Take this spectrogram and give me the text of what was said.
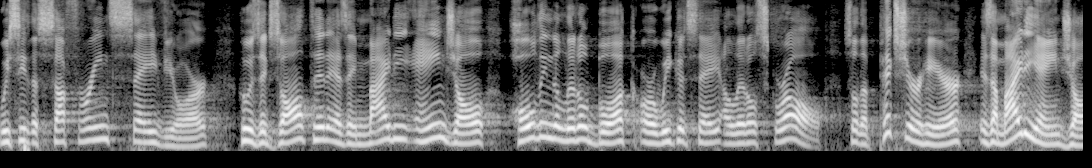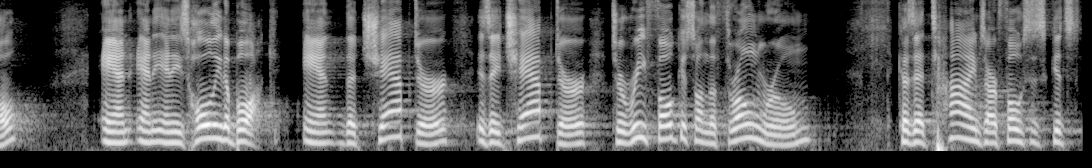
we see the suffering Savior who is exalted as a mighty angel holding the little book, or we could say a little scroll. So, the picture here is a mighty angel and, and, and he's holding a book. And the chapter is a chapter to refocus on the throne room because at times our focus gets,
